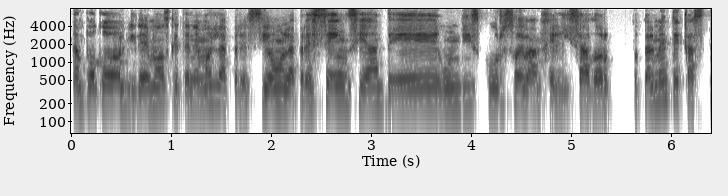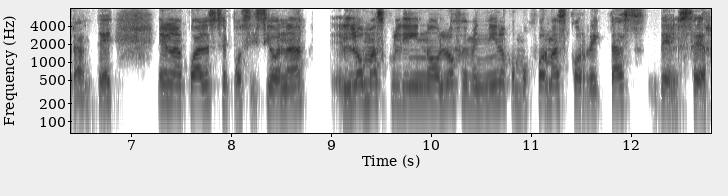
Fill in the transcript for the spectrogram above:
Tampoco olvidemos que tenemos la presión, la presencia de un discurso evangelizador totalmente castrante, en la cual se posiciona lo masculino, lo femenino como formas correctas del ser,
